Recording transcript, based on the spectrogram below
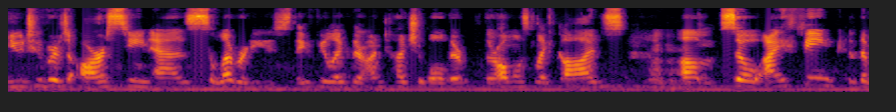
YouTubers are seen as celebrities. They feel like they're untouchable. They're they're almost like gods. Um, so I think the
